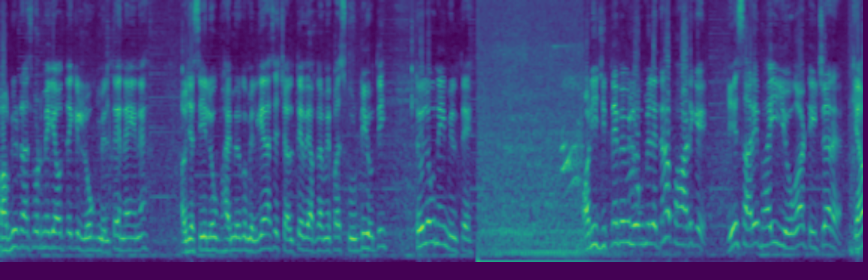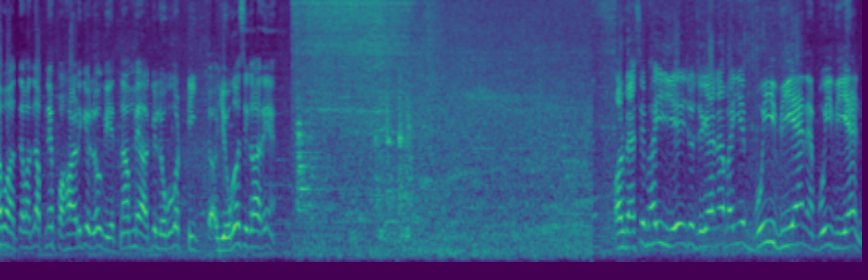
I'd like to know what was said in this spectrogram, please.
पब्लिक ट्रांसपोर्ट में क्या होता है कि लोग मिलते हैं नहीं इन्हें। अब जैसे ये लोग भाई मेरे को मिल गया ऐसे चलते हुए, अगर मेरे पास स्कूटी होती तो ये लोग नहीं मिलते। और ये जितने भी लोग मिले थे ना पहाड़ के, ये सारे भाई योगा टीचर है। क्या बात है मतलब अपने पहाड़ के लोग वियतनाम में आके लोगों को योगा सिखा रहे हैं। और वैसे भाई ये जो जगह है ना भाई, ये बुई वीएन है, बुई वीएन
